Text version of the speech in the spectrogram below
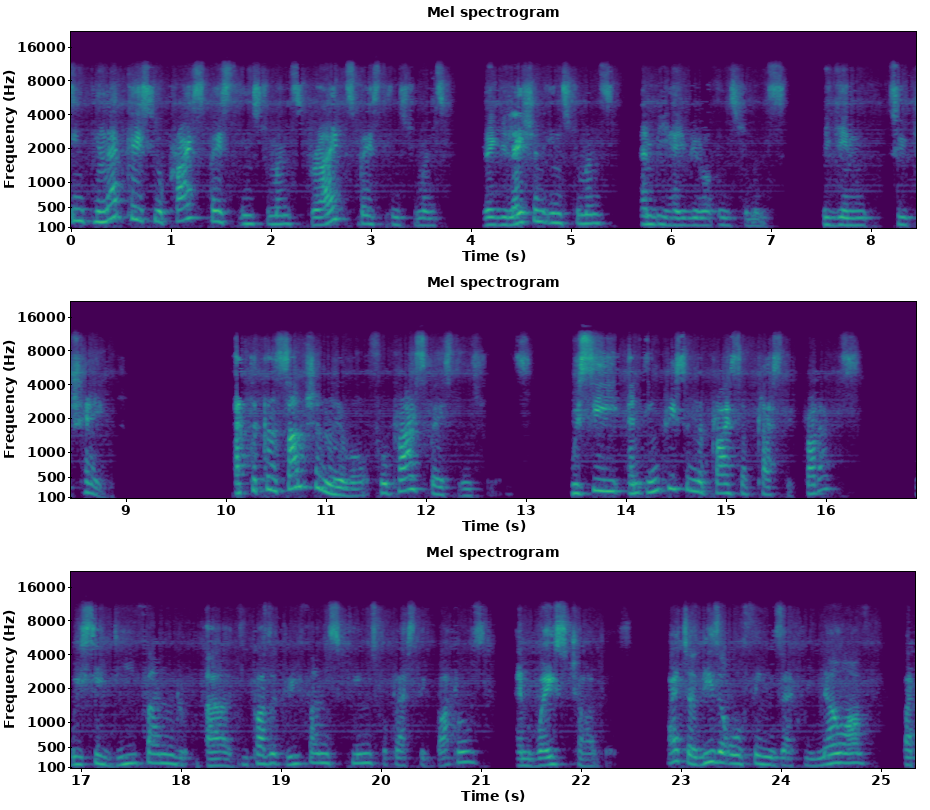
in, in that case, your price-based instruments, rights-based instruments, regulation instruments, and behavioral instruments begin to change. At the consumption level for price-based instruments, we see an increase in the price of plastic products. We see defund, uh, deposit refund schemes for plastic bottles and waste charges. Right? So these are all things that we know of but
